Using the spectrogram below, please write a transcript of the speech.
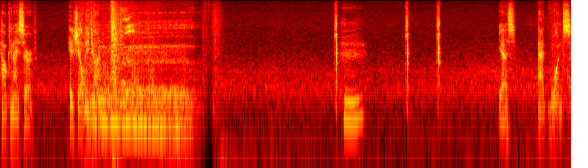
How can I serve? It shall be done. Hmm? Yes? At once.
